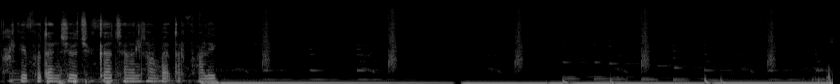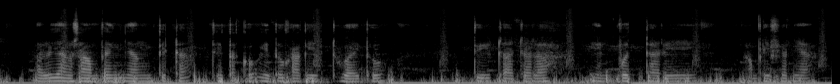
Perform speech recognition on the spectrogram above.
Kaki potensio juga jangan sampai terbalik. Lalu yang samping yang tidak ditekuk itu kaki dua itu tidak adalah input dari amplifiernya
